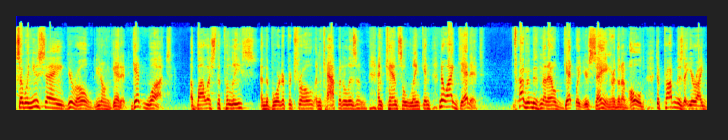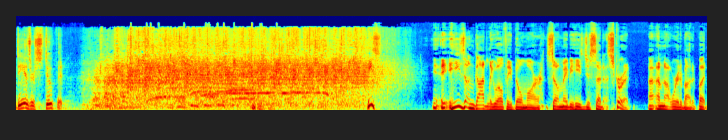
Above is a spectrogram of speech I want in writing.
so when you say you're old, you don't get it, get what? Abolish the police and the border patrol and capitalism and cancel Lincoln? No, I get it. The problem isn't that I don't get what you're saying or that I'm old. The problem is that your ideas are stupid. He's he's ungodly wealthy, Bill Maher. So maybe he's just said, "Screw it, I'm not worried about it." But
